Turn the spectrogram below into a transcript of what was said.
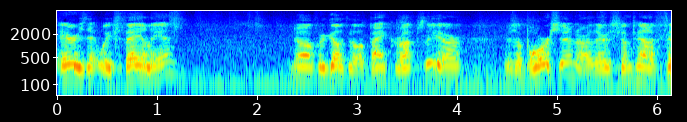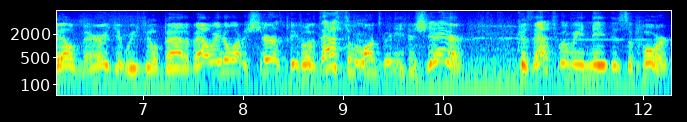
areas that we fail in. You know, if we go through a bankruptcy or there's abortion or there's some kind of failed marriage that we feel bad about, we don't want to share with people, but that's the ones we need to share because that's when we need the support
